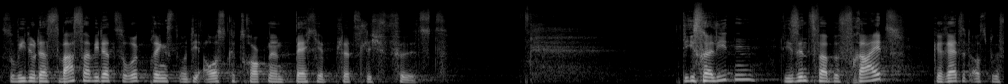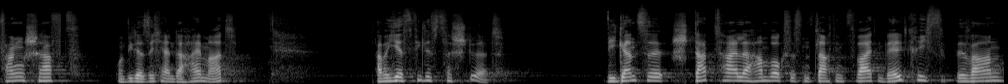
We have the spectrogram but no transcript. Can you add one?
so wie du das Wasser wieder zurückbringst und die ausgetrockneten Bäche plötzlich füllst. Die Israeliten, die sind zwar befreit, gerettet aus Gefangenschaft und wieder sicher in der Heimat, aber hier ist vieles zerstört. Die ganze Stadtteile Hamburgs ist nach dem Zweiten Weltkrieg bewahren.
